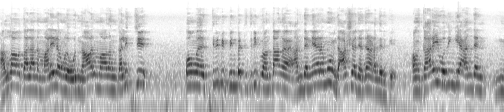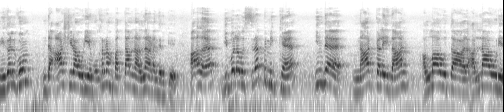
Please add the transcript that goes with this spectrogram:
அல்லாஹ் தாலா அந்த மலையில் அவங்கள ஒரு நாலு மாதம் கழித்து அவங்க திருப்பி பின்பற்றி திருப்பி வந்தாங்க. அந்த நேரமும் இந்த ஆசியா தினத்தில் நடந்திருக்கு. அவங்க கரை ஒதுங்கிய அந்த நிகழ்வும் இந்த ஆஷிராவுடைய முகரம் பத்தாம் நாள் தான் நடந்திருக்கு. ஆக இவ்வளவு சிறப்பு மிக்க இந்த நாட்களை தான் அல்லாஹு அல்லாஹுடைய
